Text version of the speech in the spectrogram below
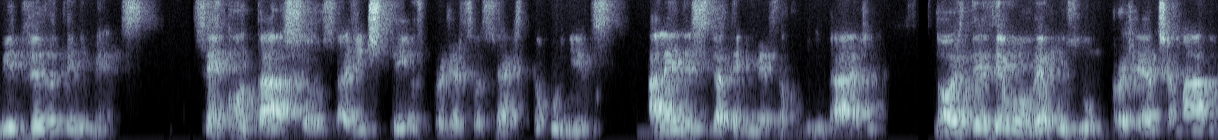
1.200 atendimentos. Sem contar, seus, a gente tem os projetos sociais tão bonitos, além desses atendimentos na comunidade, nós desenvolvemos um projeto chamado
